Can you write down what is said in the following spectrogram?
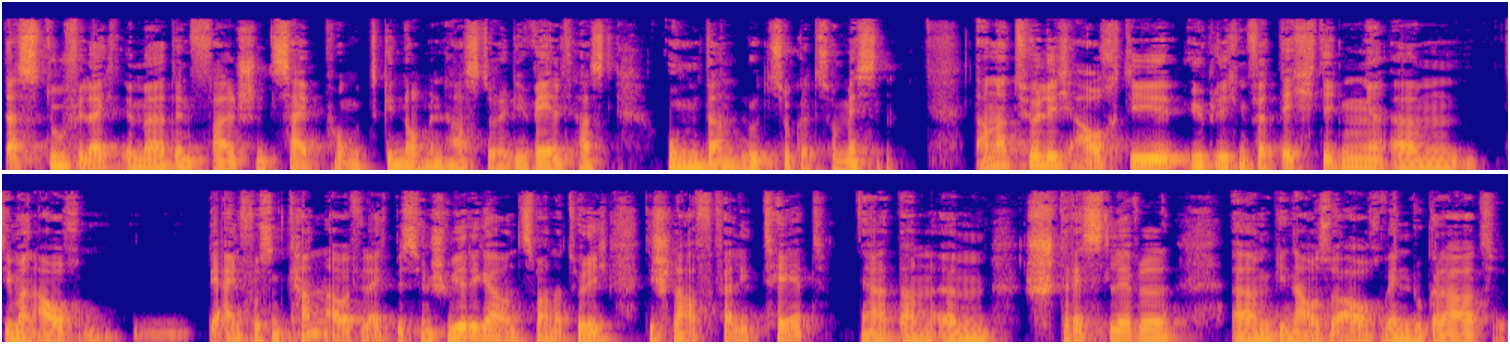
dass du vielleicht immer den falschen Zeitpunkt genommen hast oder gewählt hast, um dann Blutzucker zu messen. Dann natürlich auch die üblichen Verdächtigen, ähm, die man auch beeinflussen kann, aber vielleicht bisschen schwieriger, und zwar natürlich die Schlafqualität. Ja, dann ähm, Stresslevel, ähm, genauso auch, wenn du gerade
